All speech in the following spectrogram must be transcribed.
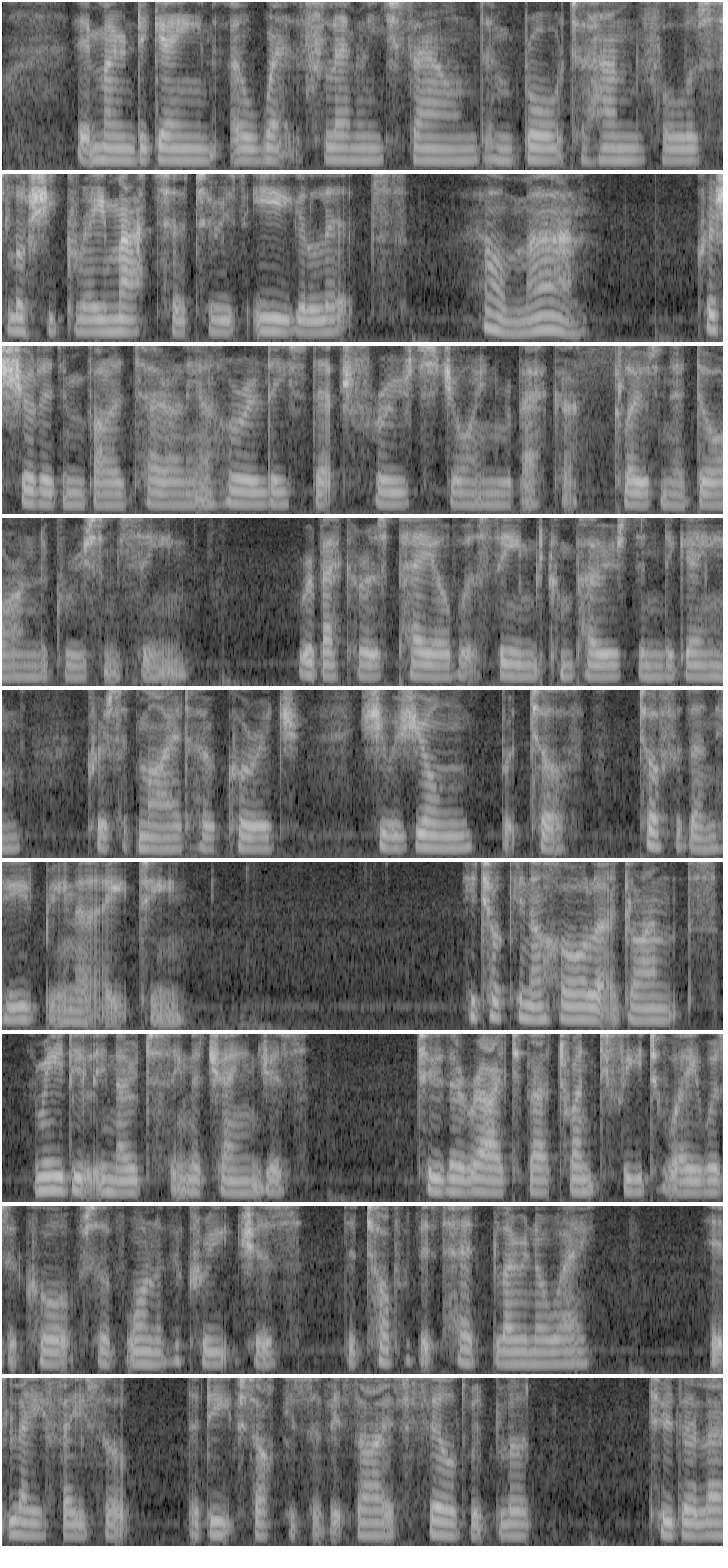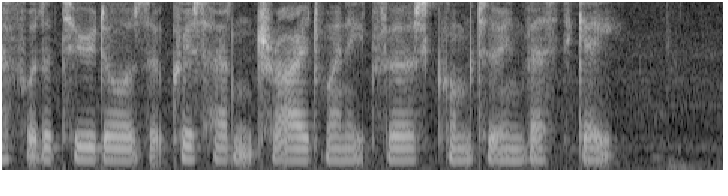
It moaned again, a wet, phlegmy sound, and brought a handful of slushy grey matter to its eager lips. Oh man. Chris shuddered involuntarily and hurriedly stepped through to join Rebecca, closing the door on the gruesome scene. Rebecca was pale but seemed composed and again Chris admired her courage. She was young but tough, tougher than he'd been at eighteen. He took in her hall at a glance, immediately noticing the changes. To the right, about twenty feet away, was a corpse of one of the creatures, the top of its head blown away. It lay face up, the deep sockets of its eyes filled with blood. To the left were the two doors that Chris hadn't tried when he'd first come to investigate.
